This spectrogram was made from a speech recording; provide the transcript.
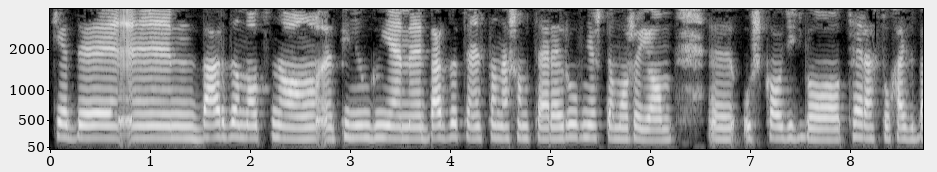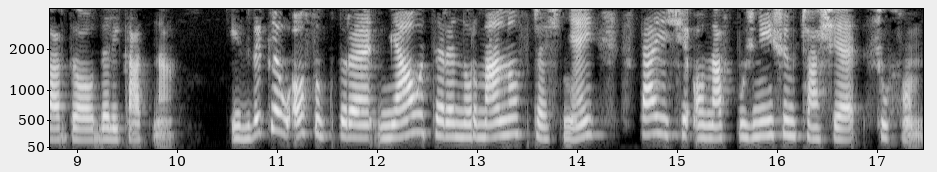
kiedy bardzo mocno pielęgnujemy bardzo często naszą cerę, również to może ją y, uszkodzić, bo cera sucha jest bardzo delikatna. I zwykle u osób, które miały cerę normalną wcześniej, staje się ona w późniejszym czasie suchą.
